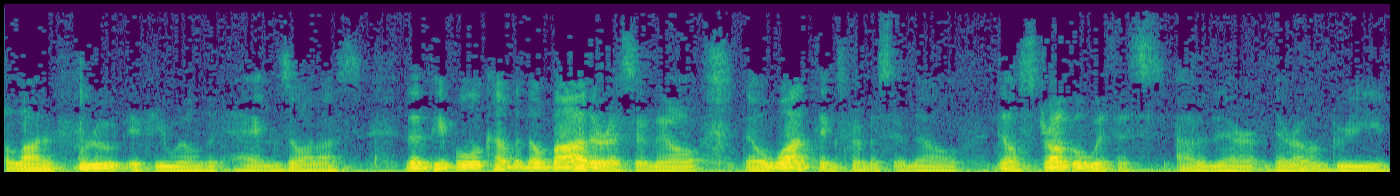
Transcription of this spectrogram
a lot of fruit, if you will, that hangs on us, then people will come and they'll bother us and they'll they'll want things from us and they'll they'll struggle with us out of their their own greed.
